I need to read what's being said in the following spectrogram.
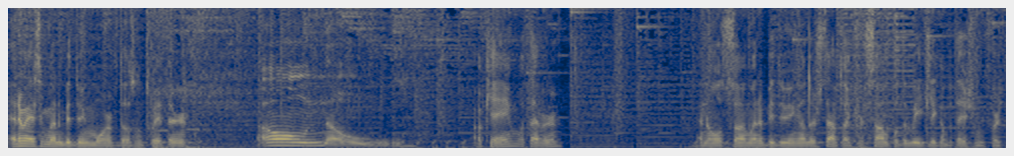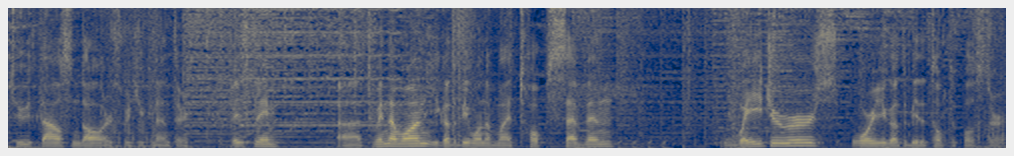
Anyways, I'm gonna be doing more of those on Twitter. Oh no. Okay, whatever. And also I'm gonna be doing other stuff, like for example the weekly competition for $2,000, which you can enter. Basically, uh, to win that one, you got to be one of my top seven wagerers or you got to be the top depositor.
